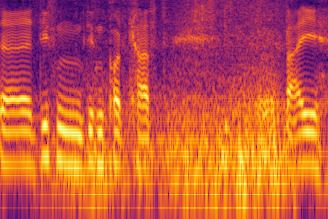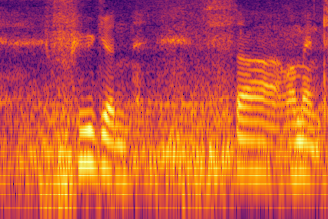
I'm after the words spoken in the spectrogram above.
äh, diesen, diesen Podcast beifügen. So, Moment.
